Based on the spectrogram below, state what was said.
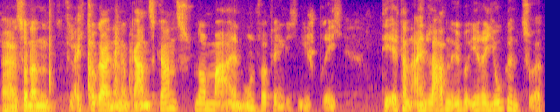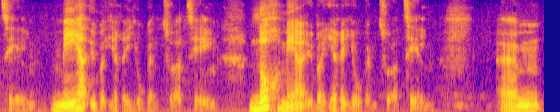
äh, sondern vielleicht sogar in einem ganz, ganz normalen, unverfänglichen Gespräch, die Eltern einladen, über ihre Jugend zu erzählen, mehr über ihre Jugend zu erzählen, noch mehr über ihre Jugend zu erzählen. Ähm,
